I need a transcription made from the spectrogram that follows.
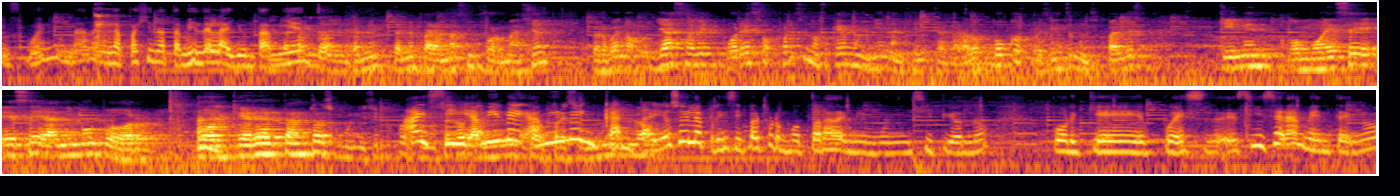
pues bueno, nada, en la página también del ayuntamiento. también para más información. Pero bueno, ya saben, por eso, por eso nos cae muy bien Angélica Alvarado. Pocos presidentes municipales tienen como ese ese ánimo por, por querer tanto a su municipio. Ay, sí, a mí, me, a mí me encanta. Yo soy la principal promotora de mi municipio, ¿no? Porque, pues, sinceramente, ¿no?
